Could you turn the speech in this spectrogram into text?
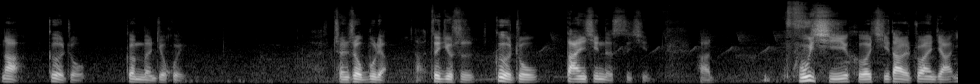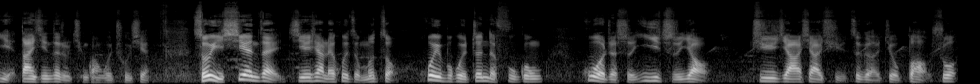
那各州根本就会承受不了啊，这就是各州担心的事情啊。福奇和其他的专家也担心这种情况会出现，所以现在接下来会怎么走？会不会真的复工？或者是一直要居家下去，这个就不好说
